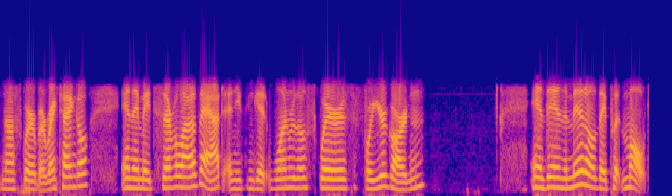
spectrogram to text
not a square but a rectangle and they made several out of that and you can get one of those squares for your garden. And then in the middle they put mulch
